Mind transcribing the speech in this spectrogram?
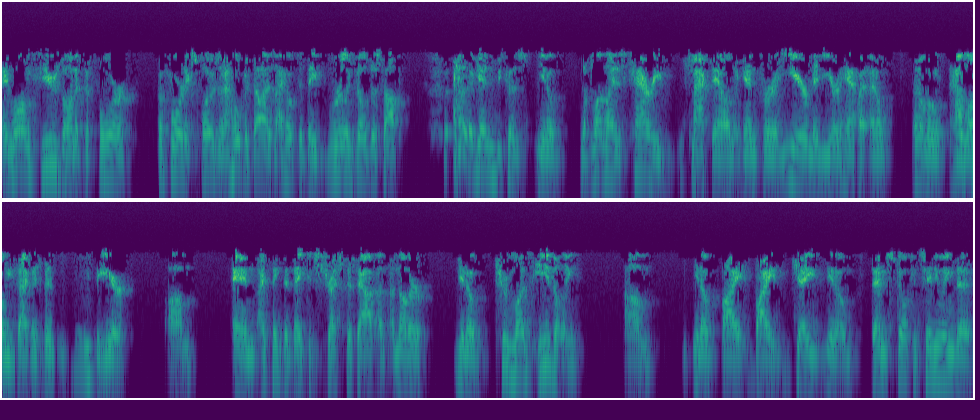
a long fuse on it before before it explodes, and I hope it does. I hope that they really build this up again because you know the bloodline has carried SmackDown again for a year, maybe a year and a half. I, I don't I don't know how long exactly it's been, at least a year. Um, and I think that they could stretch this out another you know two months easily. Um, you know, by by Jey, you know, them still continuing the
